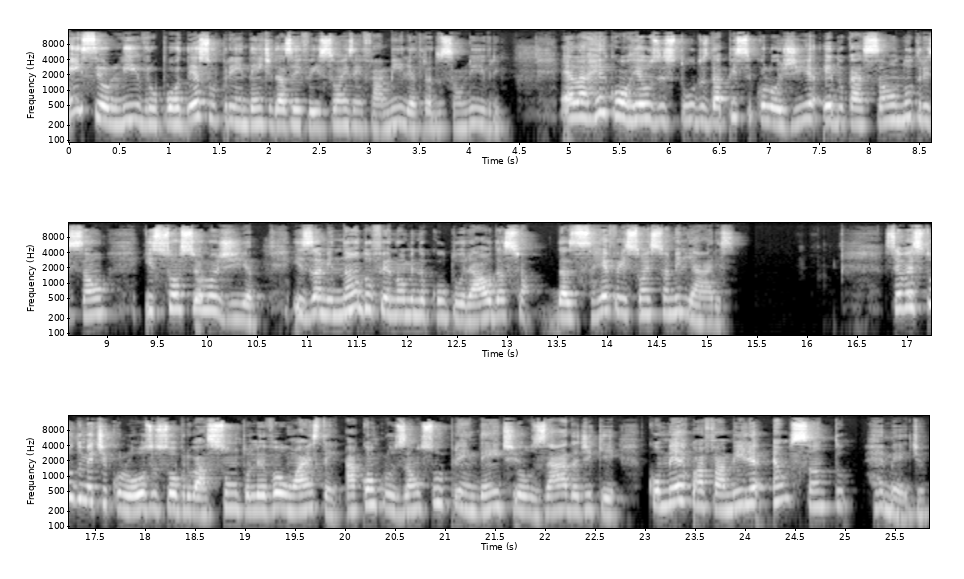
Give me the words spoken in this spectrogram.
Em seu livro O Poder Surpreendente das Refeições em Família, tradução livre, ela recorreu aos estudos da psicologia, educação, nutrição e sociologia, examinando o fenômeno cultural das, das refeições familiares. Seu estudo meticuloso sobre o assunto levou Einstein à conclusão surpreendente e ousada de que comer com a família é um santo remédio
